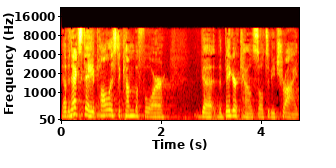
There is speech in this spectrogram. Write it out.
Now, the next day, Paul is to come before the, the bigger council to be tried.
